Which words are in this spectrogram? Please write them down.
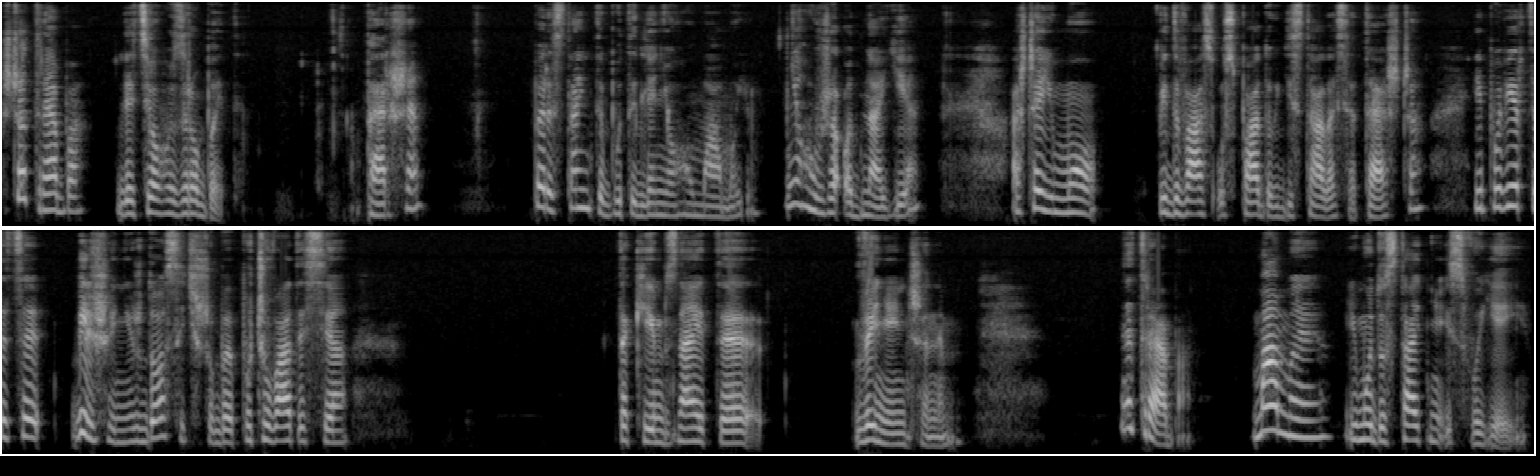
що треба для цього зробити? Перше, перестаньте бути для нього мамою. В нього вже одна є, а ще йому від вас у спадок дісталася теща. І повірте, це більше, ніж досить, щоб почуватися таким, знаєте, винянченим. Не треба. Мами йому достатньо і своєї.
